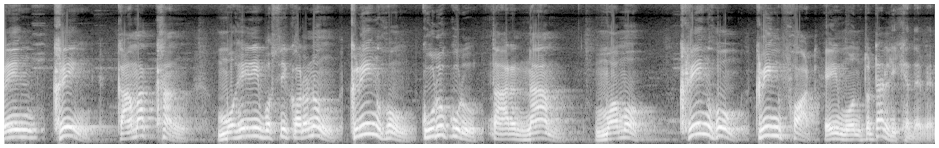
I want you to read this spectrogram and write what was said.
রিং খ্রিং কামাক্ষাং মোহিনী বশীকরণং ক্রিং হুং কুরু কুরু তার নাম মম ক্রিং হুং ক্রিং ফট। এই মন্ত্রটা লিখে দেবেন।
